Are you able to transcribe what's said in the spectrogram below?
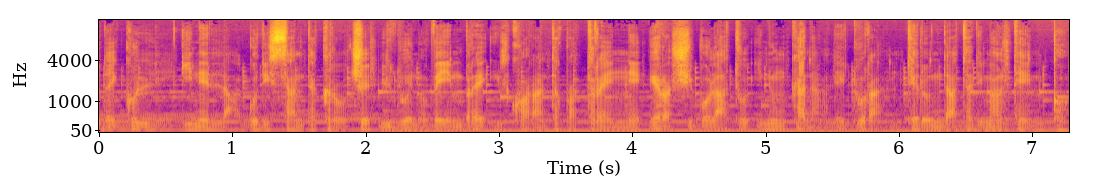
dai colleghi nel lago di Santa Croce. Il 2 novembre il 44enne era scivolato in un canale durante l'ondata di maltempo.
